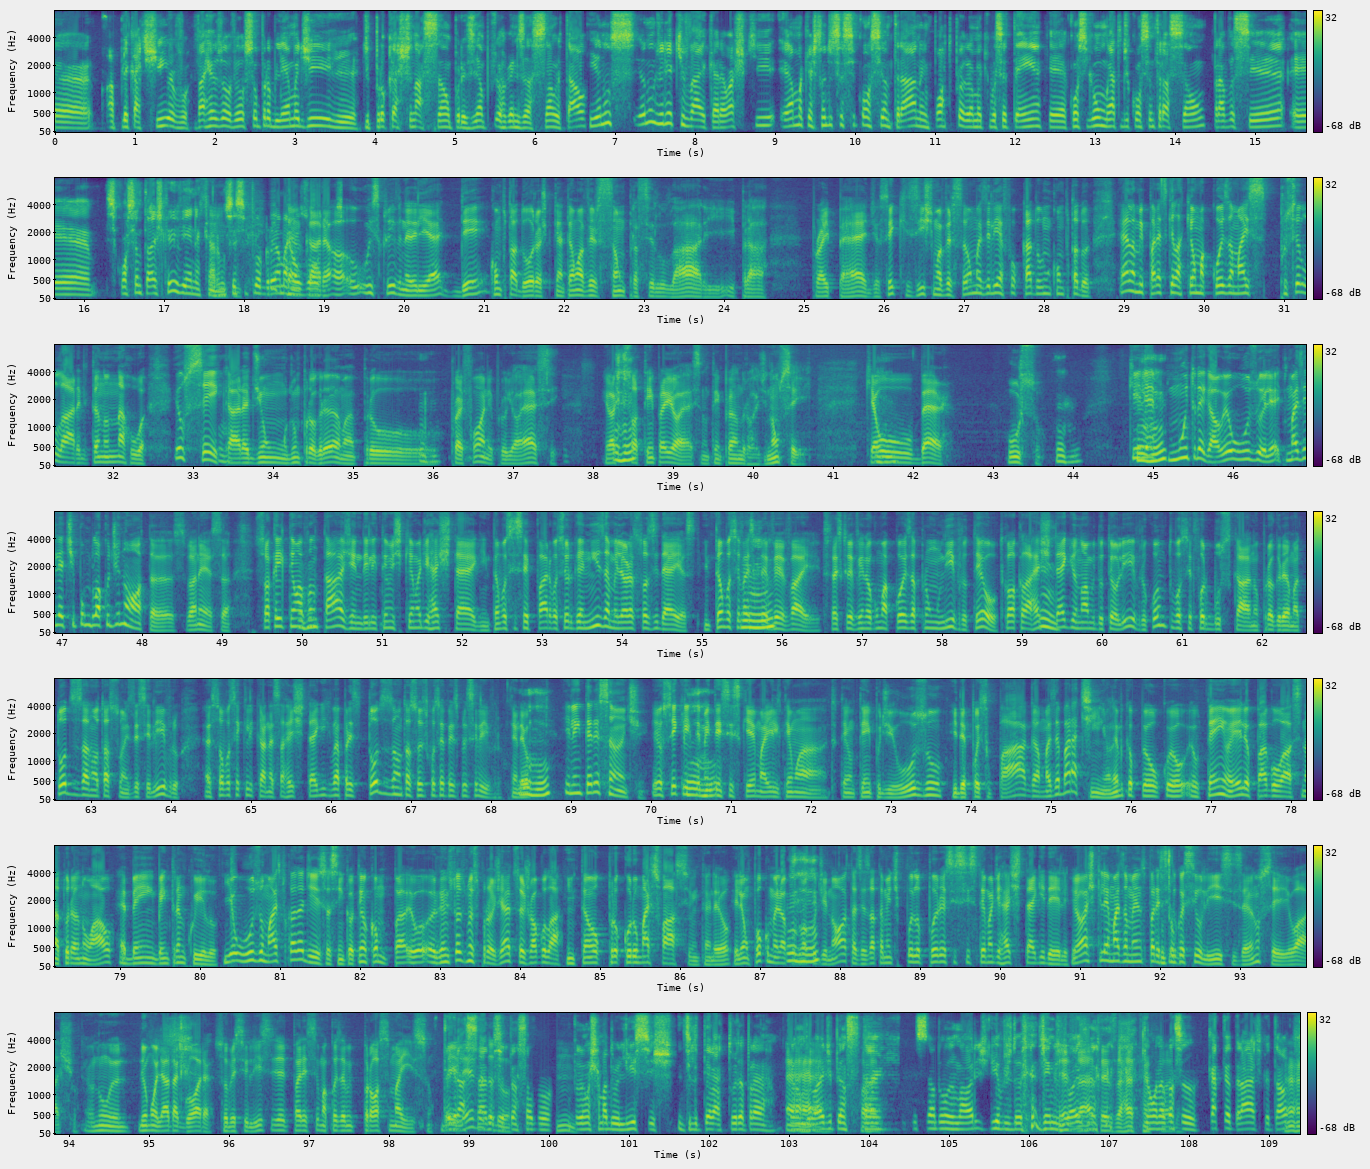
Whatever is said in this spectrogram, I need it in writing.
aplicativo vai resolver o seu problema de, de procrastinação, por exemplo, de organização e tal. E eu não, eu não diria que vai, cara. Eu acho que é uma questão de você se concentrar, não importa o programa que você tenha, é, conseguir um método de concentração para você é, se concentrar e escrever, né? Cara? Sim, não sei se o programa então, resolve. cara, o, o Scrivener, ele é de computador. Acho que tem até uma versão para celular e, e para pro iPad. Eu sei que existe uma versão, mas ele é focado no computador. Ela me parece que ela quer uma coisa mais pro celular, ele tá andando na rua. Eu sei, uhum. cara, de um, de um programa pro, uhum. pro iPhone, pro iOS. Eu acho uhum. que só tem para iOS, não tem para Android, não sei. Que é o uhum. Bear, urso. Que ele é uhum. é muito legal. Eu uso ele, mas ele é tipo um bloco de notas, Vanessa. Só que ele tem uma uhum. vantagem dele tem um esquema de hashtag. Então você separa, você organiza melhor as suas ideias. Então você vai uhum. escrever, vai, você está escrevendo alguma coisa para um livro teu, tu coloca lá hashtag o nome do teu livro. Quando você for buscar no programa todas as anotações desse livro, é só você clicar nessa hashtag que vai aparecer todas as anotações que você fez para esse livro, entendeu? Uhum. Ele é interessante. Eu sei que ele também uhum. tem esse esquema aí, ele tem uma, tem um tempo de uso e depois tu paga paga, mas é baratinho. Eu lembro que eu, eu, eu, tenho ele, eu pago a assinatura anual, é bem, bem tranquilo. E eu uso mais por causa disso, assim, que eu tenho como. Eu organizo todos os meus projetos, eu jogo lá. Então eu procuro mais fácil, entendeu? Ele é um pouco melhor que o bloco uhum. de notas, exatamente por, por esse sistema de hashtag dele. Eu acho que ele é mais ou menos parecido Muito... com esse Ulisses, eu não sei, eu acho. Eu não eu dei uma olhada agora sobre esse Ulisses e parece uma coisa próxima a isso. É Beleza, engraçado Dudu? você pensar no hum. um programa chamado Ulisses de literatura para é, Android e pensar sendo um dos maiores livros do James exato, Joyce, né? exato, que é um negócio catedrático e tal. Uhum.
